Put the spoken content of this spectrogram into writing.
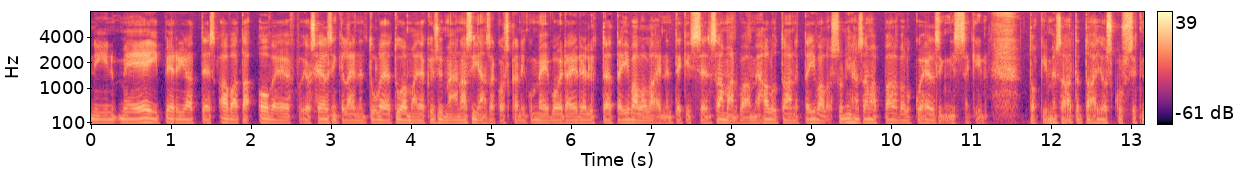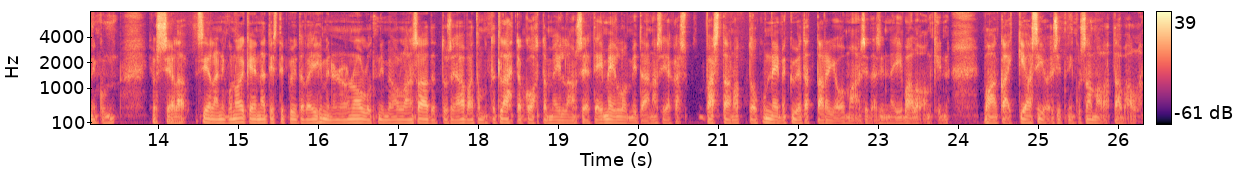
niin me ei periaatteessa avata ovea, jos helsinkiläinen tulee tuomaan ja kysymään asiansa, koska niin kuin me ei voida edellyttää, että ivalolainen tekisi sen saman, vaan me halutaan, että Ivalossa on ihan sama palvelu kuin Helsingissäkin. Toki me saatetaan joskus sitten, niin jos siellä, siellä niin kuin oikein nätisti pyytävä ihminen on ollut, niin me ollaan saatettu se avata, mutta lähtökohta meillä on se, että ei meillä ole mitään asiakasvastaanottoa, kun ei me kyetä tarjoamaan sitä sinne Ivaloonkin, vaan kaikki asioisit niin kuin samalla tavalla.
